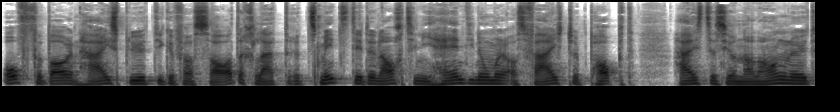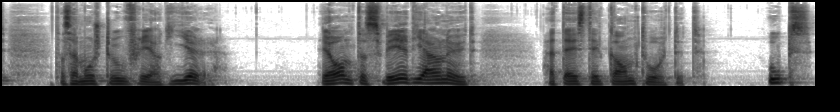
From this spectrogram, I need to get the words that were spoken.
offenbar ein heißblütiger Fassade klettert, mitten in der Nacht seine Handynummer als Feister pappt, heisst das ja noch lange nicht, dass er darauf reagieren muss. Ja, und das werde ich auch nicht, hat Estelle geantwortet. Ups,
